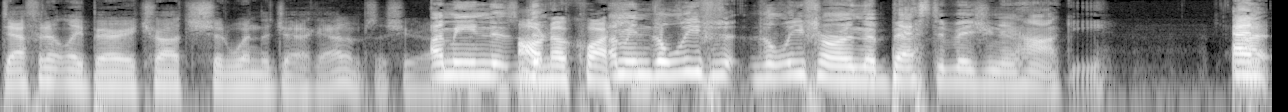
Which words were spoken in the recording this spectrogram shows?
definitely Barry Trotz should win the Jack Adams this year. I mean, think. Oh, no question. I mean, the Leafs. The Leafs are in the best division in hockey. And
